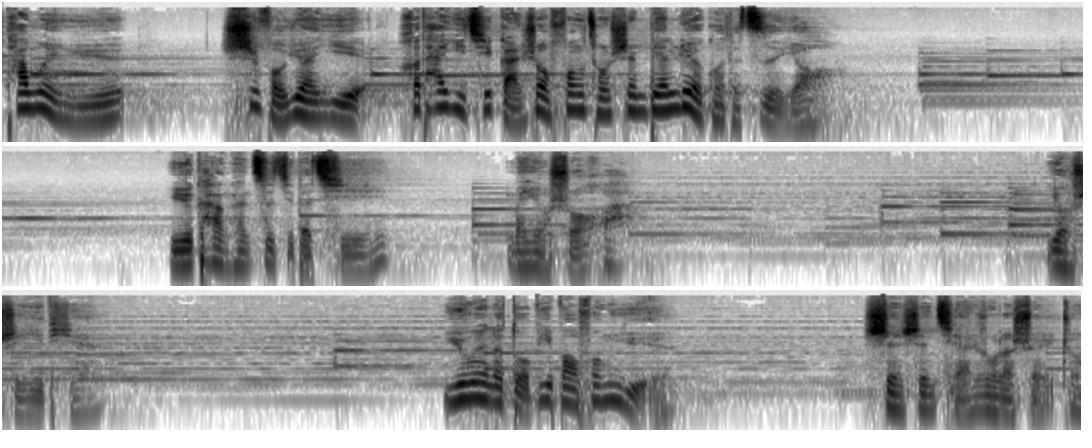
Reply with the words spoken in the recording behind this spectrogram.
它问鱼，是否愿意和它一起感受风从身边掠过的自由？鱼看看自己的鳍。没有说话。又是一天，鱼为了躲避暴风雨，深深潜入了水中。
